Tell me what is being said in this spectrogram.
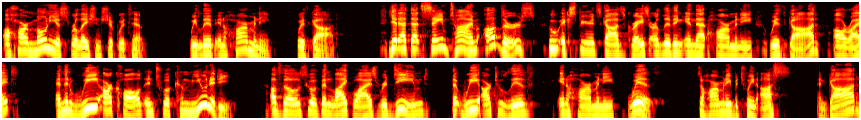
a harmonious relationship with Him we live in harmony with God. Yet at that same time, others who experience God's grace are living in that harmony with God. All right. And then we are called into a community of those who have been likewise redeemed that we are to live in harmony with. So harmony between us and God,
